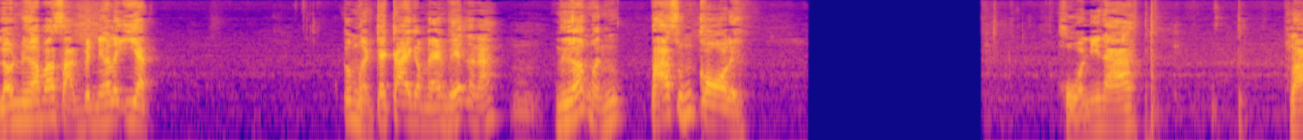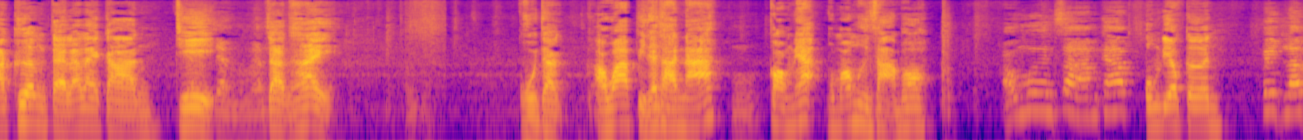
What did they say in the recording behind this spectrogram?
แล้วเนื้อพระสันเป็นเนื้อละเอียด ก็เหมือนใกล้ๆกับแมงเพชรนะนะอืมเนื้อเหมือนปลาซุ้มกอเลย โหอันนี้นะ พระเครื่องแต่ละรายการที่แจ่มทั้งนั้นจัดให้โอ้โหจะเอาว่าปิดให้ทันนะอืมกล่องเนี้ย ผมเอาหมื่นสามพอ เอาหมื่นสามครับ องค์เดียวเกิน ปิดแล้ว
